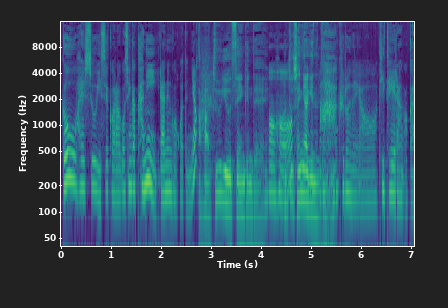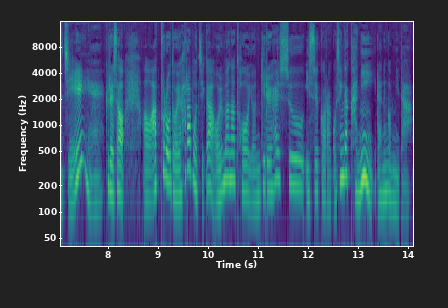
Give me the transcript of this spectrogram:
go 할 수 있을 거라고 생각하니? 라는 거거든요. 아하, do you think인데 어허. 또 생각이 있는데. 아, 그러네요. 디테일한 것까지. 예. 그래서 어, 앞으로 너희 할아버지가 얼마나 더 연기를 할 수 있을 거라고 생각하니? 라는 겁니다.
